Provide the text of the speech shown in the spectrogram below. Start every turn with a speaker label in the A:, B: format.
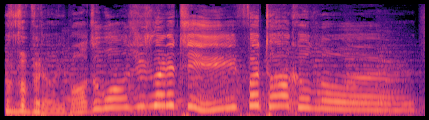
A: The Billy Balls Awards is ready tea for Taco Lord.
